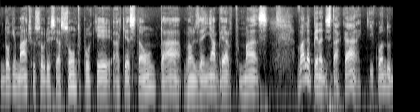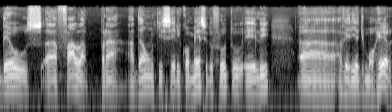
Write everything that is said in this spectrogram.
dogmáticos sobre esse assunto porque a questão está, vamos dizer, em aberto, mas vale a pena destacar que quando Deus ah, fala para Adão que se ele comesse do fruto ele ah, haveria de morrer,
